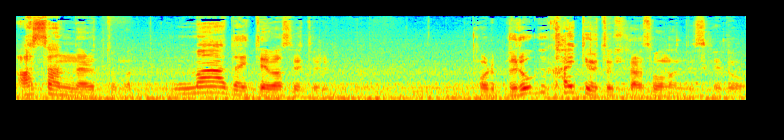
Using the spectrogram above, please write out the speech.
朝になるとままあ大体忘れてる。これブログ書いてる時からそうなんですけど。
